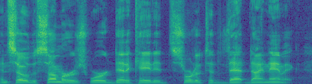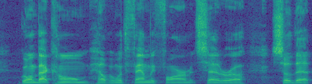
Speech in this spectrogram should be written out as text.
And so the summers were dedicated sort of to that dynamic going back home, helping with the family farm, etc., so that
